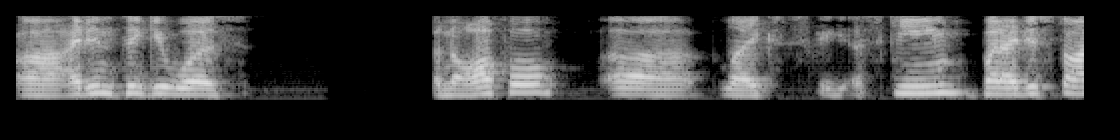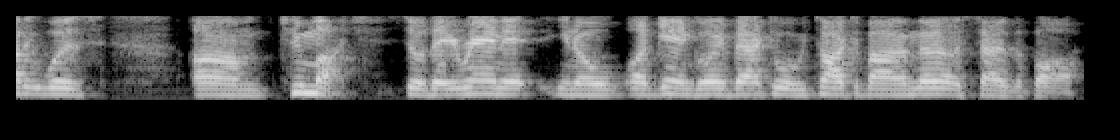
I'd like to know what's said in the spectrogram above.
Uh, I didn't think it was an awful uh, like scheme, but I just thought it was um, too much. So they ran it, you know, again, going back to what we talked about on the other side of the ball.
